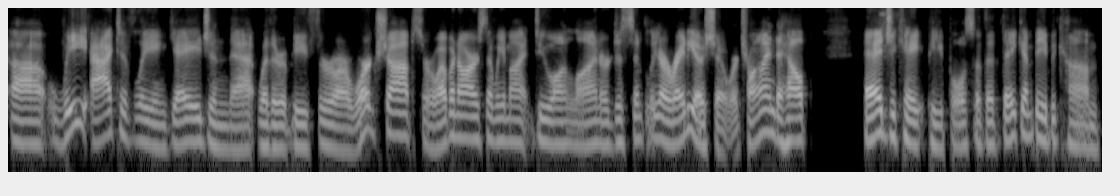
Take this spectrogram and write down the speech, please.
uh, we actively engage in that, whether it be through our workshops or webinars that we might do online or just simply our radio show. We're trying to help educate people so that they can be become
